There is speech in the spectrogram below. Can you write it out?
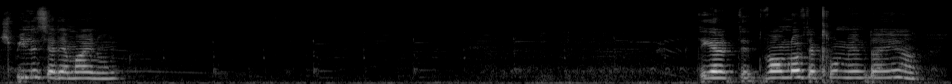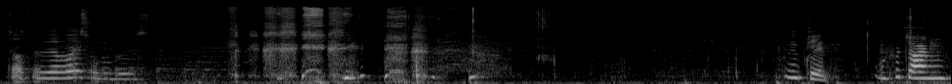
Spiel ist ja der Meinung. Digga, warum läuft der Klon mir hinterher? Ich dachte, wer weiß, wo du bist. Okay. Ich würde sagen,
